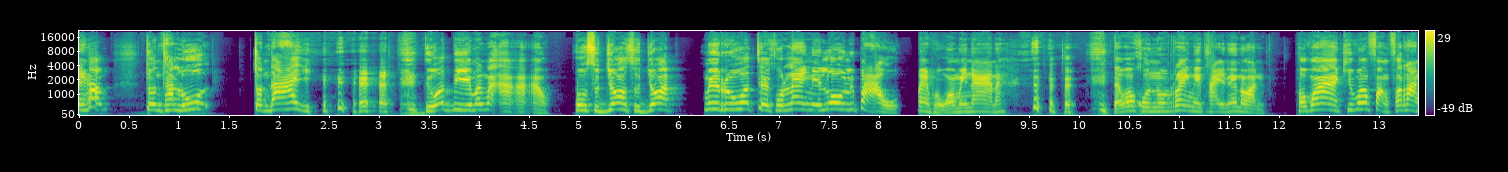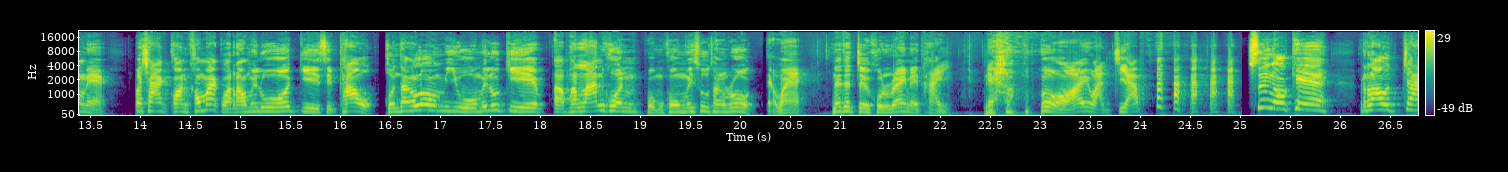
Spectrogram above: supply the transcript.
นะครับ จนทะลุจนได้ ถือว่าดีมากๆอ้าวอ้าวอ้าวโอ้สุดยอดสุดยอด ไม่รู้ว่าเจอคนแรกในโลกหรือเปล่าแม่ผมว่าไม่น่านะ แต่ว่าคนแรกในไทยแน่นอน เพราะว่าคิดว่าฝั่งฝรั่งเนี่ย ประชากรเขามากกว่าเราไม่รู้กี่สิบเท่า คนทั้งโลกมีอยู่ไม่รู้กี่พันล้านคน ผมคงไม่สู้ทั้งโลกแต่ว่าน่าจะเจอคนแรกในไทยเนี่ยครับโอ้ยหวานเจี๊ยบ ซึ่งโอเค เราจะ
